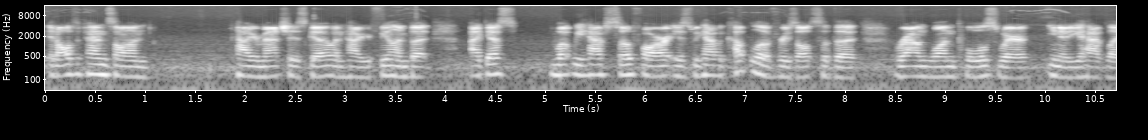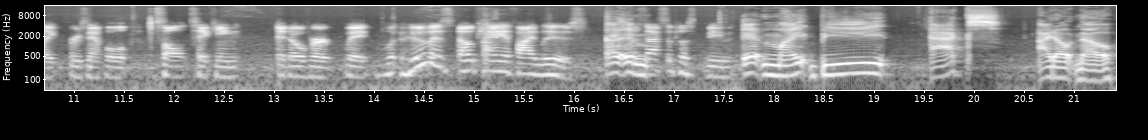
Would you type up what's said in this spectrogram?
It all depends on how your matches go and how you're feeling. But I guess what we have so far is we have a couple of results of the round one pools where you know you have like for example Salt taking it over. Wait, wh- who is okay if I lose? Uh, What is it, that supposed to be? it might be Axe. I don't know.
